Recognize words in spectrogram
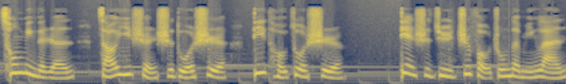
聪明的人早已审时度势，低头做事。电视剧《知否》中的明兰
